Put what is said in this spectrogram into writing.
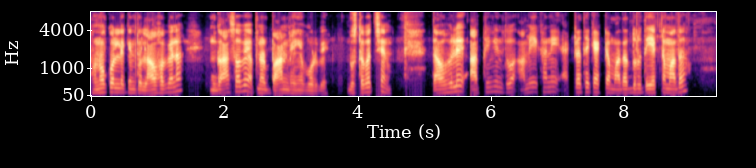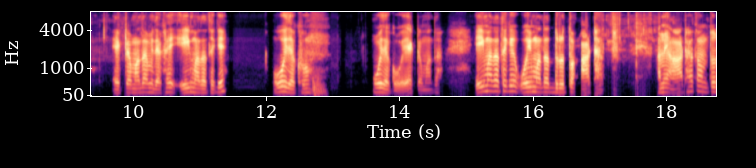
ঘন করলে কিন্তু লাউ হবে না, গাছ হবে, আপনার বান ভেঙে পড়বে। বুঝতে পারছেন? তাহলে আপনি কিন্তু, আমি এখানে একটা থেকে একটা মাদার দূরত্ব, এই একটা মাদা একটা মাদা আমি দেখাই, এই মাদা থেকে, ওই দেখো ওই দেখো, ওই একটা মাদা, এই মাদা থেকে ওই মাদার দূরত্ব আট হাত। আমি আট হাত অন্তর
